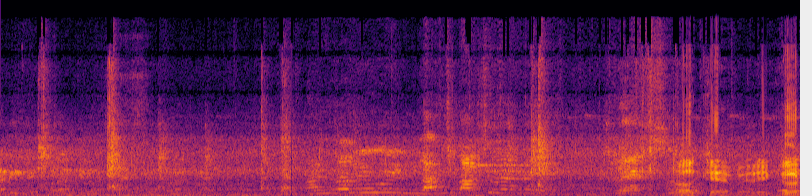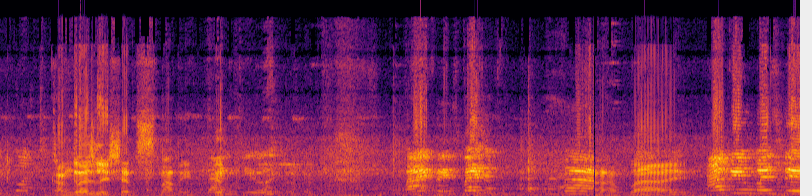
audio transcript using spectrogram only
కర్రీ వేసుకోవడానికి స్నాక్స్ వేసుకోవడానికి okay very good. Congratulations Nani. Bye friends bye చెప్పు bye bye. Happy women's day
